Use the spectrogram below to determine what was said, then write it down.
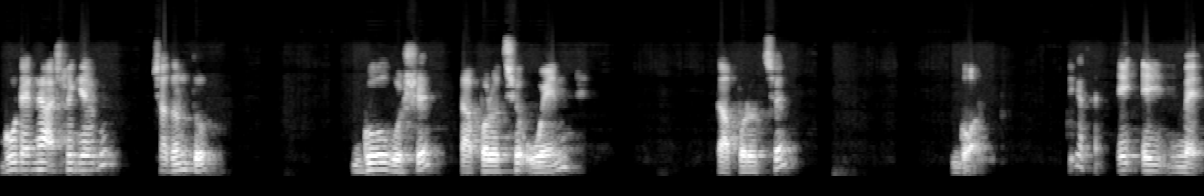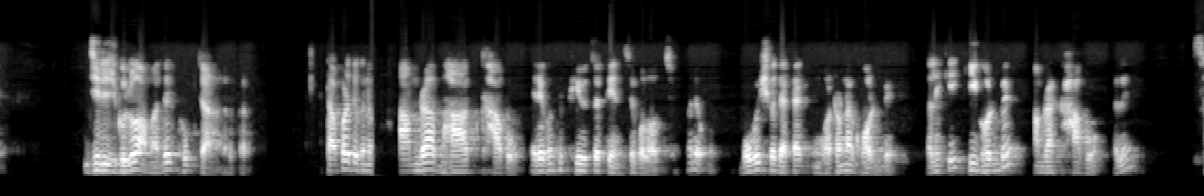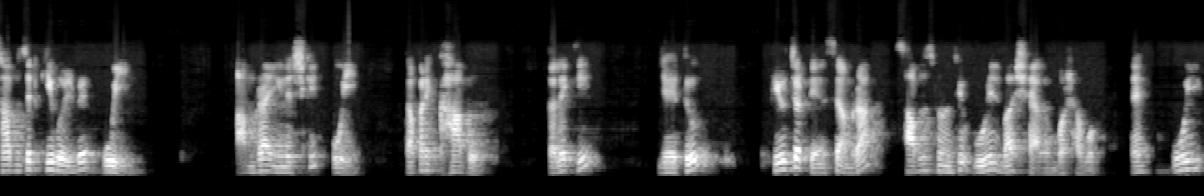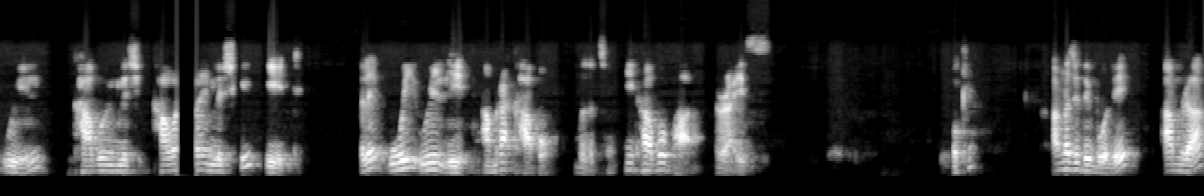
গো টেনে আসলে কি হবে? সাধারণত গো বসে, তারপর হচ্ছে ওয়েন্ট তারপর হচ্ছে গড। ঠিক আছে? এই এই জিনিসগুলো আমাদের খুব জানা দরকার। তারপরে দেখুন, আমরা ভাত খাব। এটা কিন্তু ফিউচার টেন্সে বলা হচ্ছে। মানে ভবিষ্যতে একটা ঘটনা ঘটবে। তাহলে কি কি ঘটবে? আমরা খাব। তাহলে সাবজেক্ট কি বসবে? উই আমরা ইংলিশ কি? উই তারপরে খাব। তাহলে কি? যেহেতু ফিউচার টেন্সে আমরা সাবজেক্ট অনুযায়ী উইল বা শ্যাল বসাবো। উই উইল খাব ইংলিশ খাওয়ার ইংলিশ কি? ইট তাহলে উই উইল ইট আমরা খাব বলেছে। কি খাব? ভাত রাইস ওকে আমরা যদি বলি, আমরা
